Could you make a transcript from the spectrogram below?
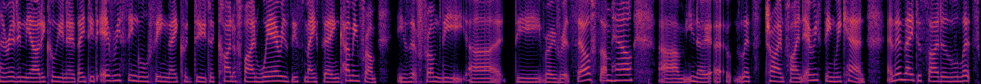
I read in the article, you know, they did every single thing they could do to kind of find where is this methane coming from? Is it from the uh, the rover itself somehow? Um, you know, uh, let's try and find everything we can. And then they decided, well, let's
